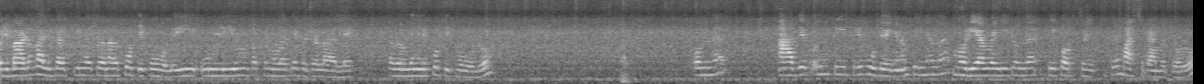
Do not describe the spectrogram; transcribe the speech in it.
ഒരുപാട് വലുതാക്കി എന്ന് വെച്ചാൽ അത് പൊട്ടിപ്പോവുള്ളൂ ഈ ഉള്ളിയും പച്ചമുളകൊക്കെ ഇട്ടിട്ടുള്ളതല്ലേ? അതുകൊണ്ട് ഇങ്ങനെ പൊട്ടിപ്പോവുള്ളൂ ഒന്ന് ആദ്യമൊക്കെ ഒന്ന് തീ ഇത്തിരി കൂട്ടി വയ്ക്കണം പിന്നെ ഒന്ന് മൊരിയാൻ വേണ്ടിയിട്ടൊന്ന് തീ കുറച്ച് വെച്ചിട്ട് മറിച്ചിടാൻ പറ്റുള്ളൂ.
